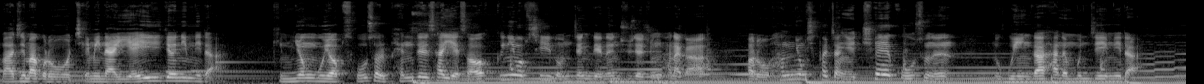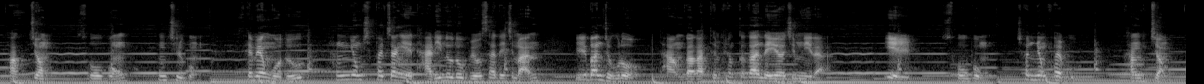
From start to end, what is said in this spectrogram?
마지막으로 재미나이의 의견입니다. 김용무협 소설 팬들 사이에서 끊임없이 논쟁되는 주제 중 하나가 바로 항룡 18장의 최고수는 누구인가 하는 문제입니다. 곽정, 소봉, 홍칠공 세명 모두 항룡 18장의 달인으로 묘사되지만 일반적으로 다음과 같은 평가가 내려집니다. 1. 소봉, 천룡팔부 강점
